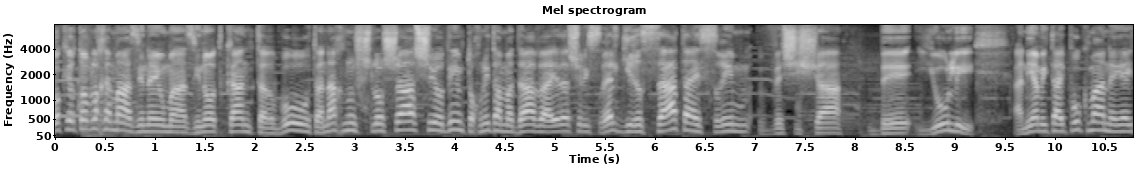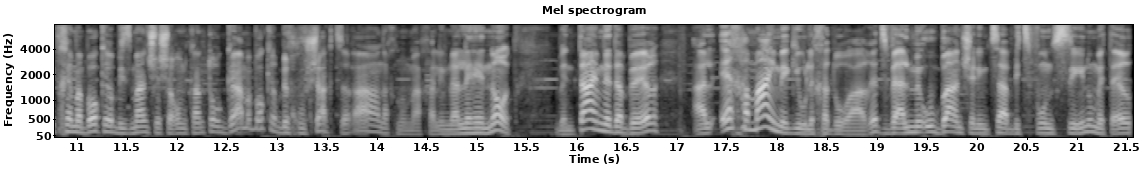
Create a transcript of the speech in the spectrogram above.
בוקר טוב לכם מאזיני ומאזינות, כאן תרבות. אנחנו שלושה שיודעים, תוכנית המדע והידע של ישראל, גרסת ה-26 ביולי. אני עמיתי פוקמן, אהיה איתכם הבוקר בזמן ששרון קנטור גם הבוקר בחופשה קצרה, אנחנו מאחלים לה ליהנות. בינתיים נדבר על איך המים הגיעו לכדור הארץ ועל מאובן שנמצא בצפון סין, הוא מתאר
